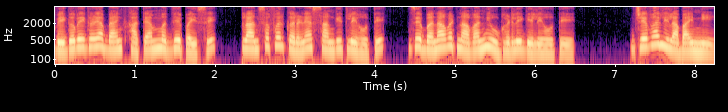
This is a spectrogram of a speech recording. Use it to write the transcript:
वेगवेगळ्या बँक खात्यांमध्ये पैसे ट्रान्सफर करण्यास सांगितले होते जे बनावट नावांनी उघडले गेले होते. जेव्हा लीलाबाईंनी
